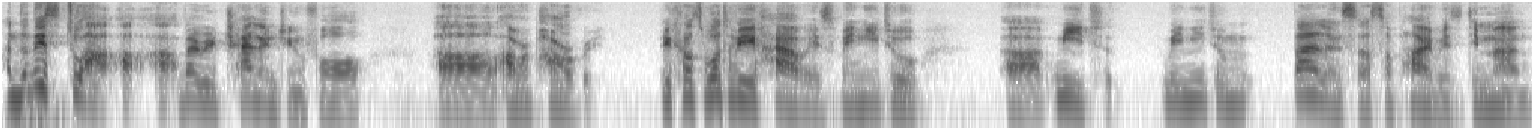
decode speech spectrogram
And these two are, are, are very challenging for uh, our power grid. Because what we have is we need to uh, meet, we need to balance the supply with demand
